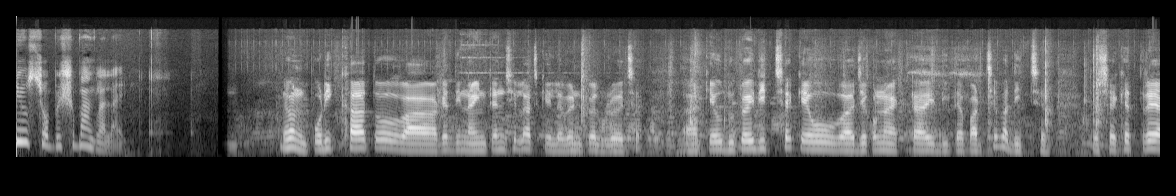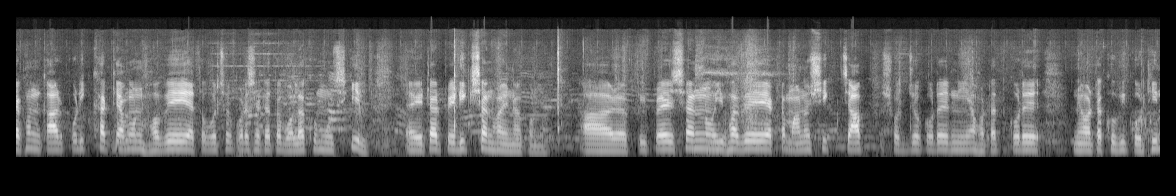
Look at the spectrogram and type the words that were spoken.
নিউজ চব্বিশ বাংলা লাইভ। দেখুন, পরীক্ষা তো আগের দিন নাইন টেন ছিল, আজকে ইলেভেন টুয়েলভ রয়েছে। কেউ দুটোই দিচ্ছে, কেউ যে কোনো একটাই দিতে পারছে বা দিচ্ছে। তো সেক্ষেত্রে এখন কার পরীক্ষা কেমন হবে এত বছর পরে সেটা তো বলা খুব মুশকিল। এটার প্রেডিকশান হয় না কোনো। আর প্রিপারেশান ওইভাবে একটা মানসিক চাপ সহ্য করে নিয়ে, হঠাৎ করে নেওয়াটা খুবই কঠিন।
